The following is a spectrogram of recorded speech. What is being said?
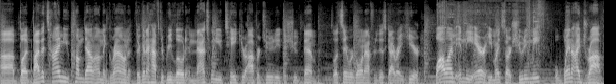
Uh, but by the time you come down on the ground, they're going to have to reload, and that's when you take your opportunity to shoot them. So let's say we're going after this guy right here. While I'm in the air, he might start shooting me, but when I drop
